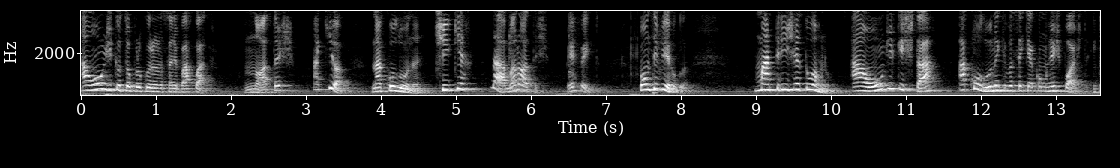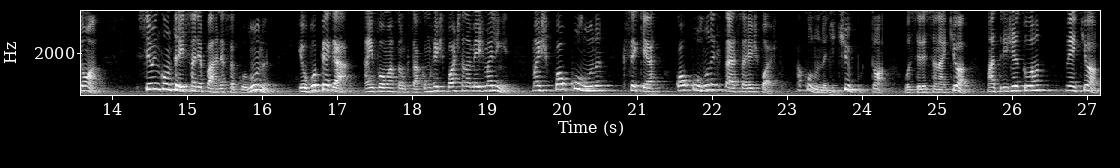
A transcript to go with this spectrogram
Aonde que eu estou procurando o Sanepar 4? Notas, aqui ó, na coluna ticker da aba notas. Perfeito. Ponto e vírgula. Matriz retorno. Aonde que está a coluna que você quer como resposta? Então, ó, se eu encontrei Sanepar nessa coluna, eu vou pegar a informação que está como resposta na mesma linha. Mas qual coluna que você quer? Qual coluna que está essa resposta? A coluna de tipo. Então, ó, vou selecionar aqui, ó, matriz retorno, vem aqui, ó,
